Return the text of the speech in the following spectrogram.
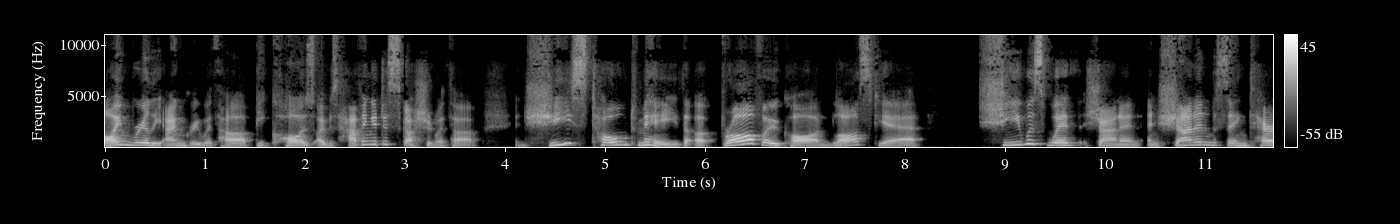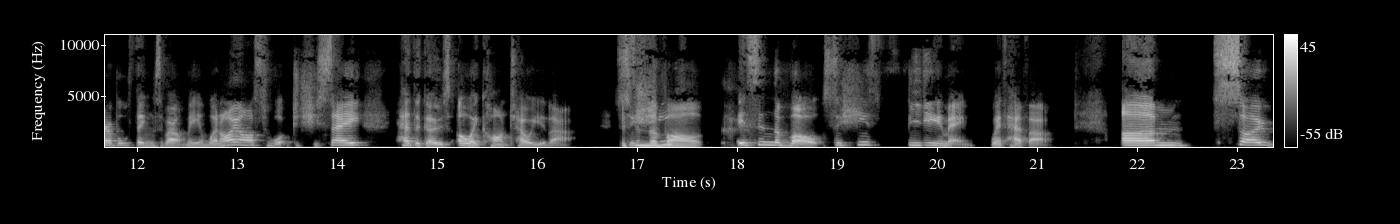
I'm really angry with her because I was having a discussion with her and she's told me that at BravoCon last year, she was with Shannon and Shannon was saying terrible things about me. And when I asked her, what did she say? Heather goes, Oh, I can't tell you that. It's so in the vault. It's in the vault. So she's fuming with Heather. Um, so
